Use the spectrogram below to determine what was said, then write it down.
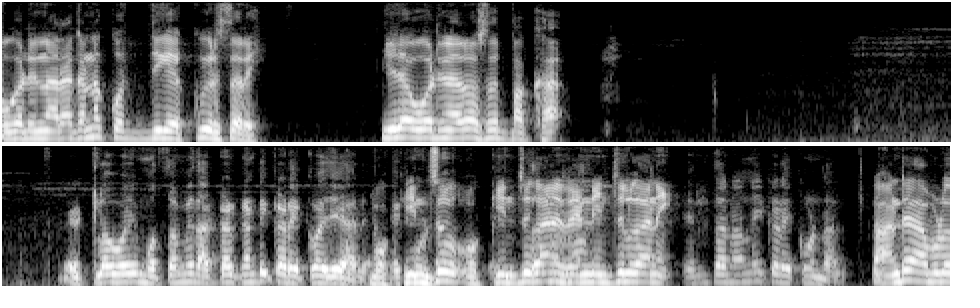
ఒకటిన్నర కన్నా కొద్దిగా ఎక్కువ ఇస్తుంది ఇలా ఒకటిన్నర వస్తుంది పక్క. ఎట్లా పోయి మొత్తం మీద అక్కడికంటే ఇక్కడ ఎక్కువ చేయాలి. ఒక ఇంచు ఒక ఇంచు కానీ రెండు ఇంచులు కానీ. ఎంత ఇక్కడ ఎక్కువ ఉండాలి. అంటే అప్పుడు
